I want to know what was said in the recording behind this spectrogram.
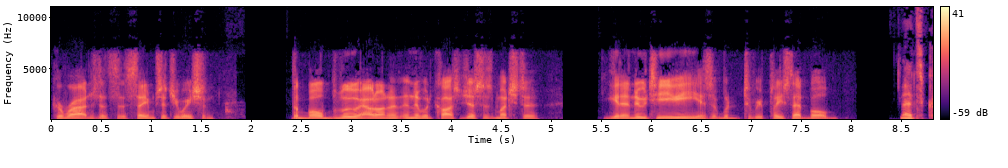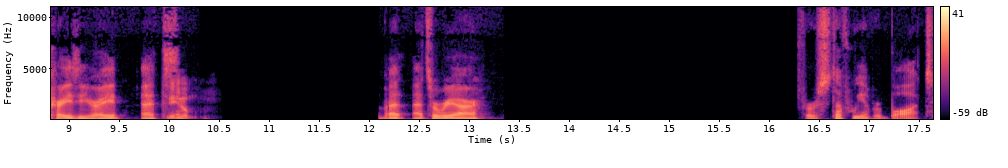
garage. That's the same situation. The bulb blew out on it, and it would cost just as much to get a new TV as it would to replace that bulb. That's crazy, right? That's Yep. but that's where we are. First stuff we ever bought.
